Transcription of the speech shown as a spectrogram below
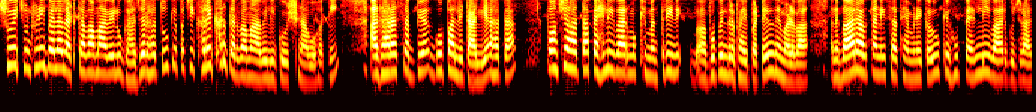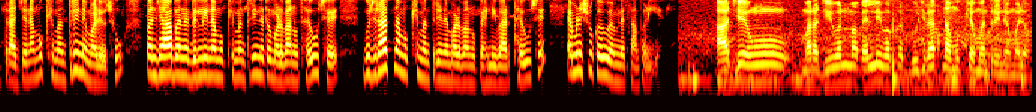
શું એ ચૂંટણી પહેલાં લટકાવવામાં આવેલું ગાજર હતું કે પછી ખરેખર કરવામાં આવેલી ઘોષણાઓ હતી? આ ધારાસભ્ય ગોપાલ ઇટાલિયા હતા. પહોંચ્યા હતા પહેલીવાર મુખ્યમંત્રી ભૂપેન્દ્રભાઈ પટેલને મળવા અને બહાર આવતાની સાથે એમણે કહ્યું કે હું પહેલીવાર ગુજરાત રાજ્યના મુખ્યમંત્રીને મળ્યો છું. પંજાબ અને દિલ્હીના મુખ્યમંત્રીને તો મળવાનું થયું છે. ગુજરાતના મુખ્યમંત્રીને મળવાનું પહેલીવાર થયું છે. એમણે શું કહ્યું એમને સાંભળીએ. આજે હું મારા જીવનમાં પહેલી વખત ગુજરાતના મુખ્યમંત્રીને મળ્યો.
